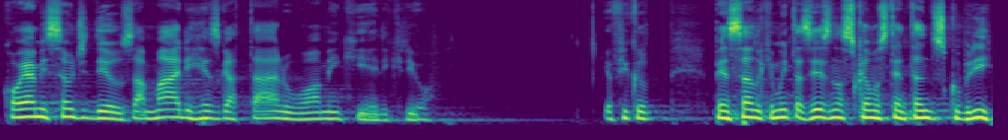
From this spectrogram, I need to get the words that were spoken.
Qual é a missão de Deus? Amar e resgatar o homem que ele criou. Eu fico pensando que muitas vezes nós ficamos tentando descobrir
